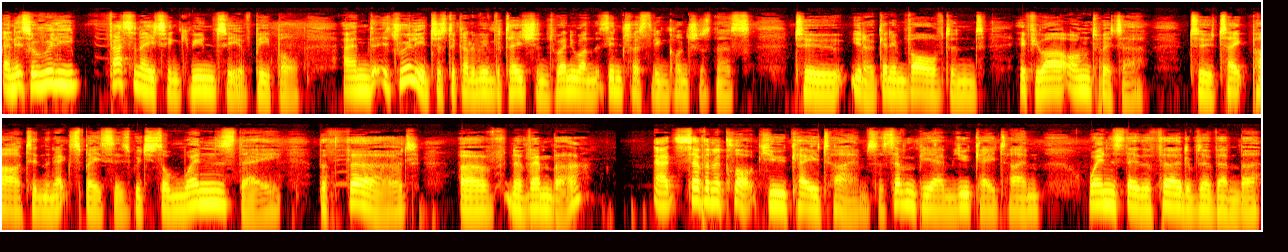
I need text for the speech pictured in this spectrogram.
and it's a really fascinating community of people and it's really just a kind of invitation to anyone that's interested in consciousness to, you know, get involved. And if you are on Twitter, to take part in the next spaces, which is on Wednesday, the 3rd of November at 7 o'clock UK time. So 7 p.m. UK time, Wednesday, the 3rd of November.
